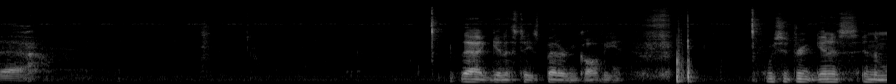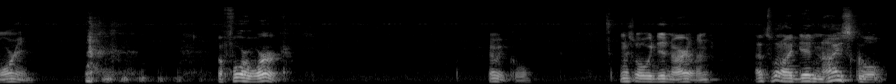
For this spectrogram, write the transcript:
Yeah. That Guinness tastes better than coffee. We should drink Guinness in the morning before work. That'd be cool. That's what we did in Ireland. That's what I did in high school.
